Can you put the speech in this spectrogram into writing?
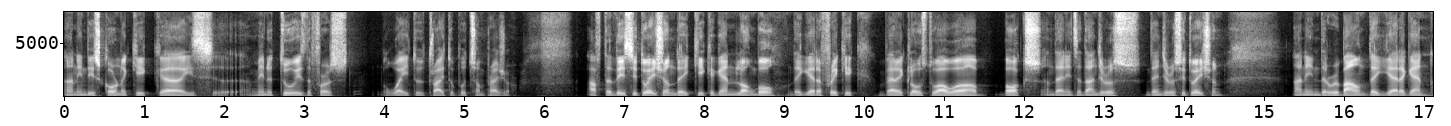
and in this corner kick, uh, is uh, minute two is the first way to try to put some pressure. After this situation, they kick again long ball. They get a free kick very close to our box, and then it's a dangerous, dangerous situation. And in the rebound, they get again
